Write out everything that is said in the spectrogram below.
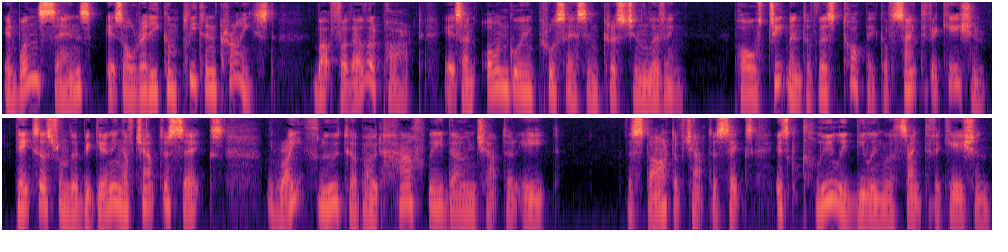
In one sense, it's already complete in Christ, but for the other part, it's an ongoing process in Christian living. Paul's treatment of this topic of sanctification takes us from the beginning of chapter 6 right through to about halfway down chapter 8. The start of chapter 6 is clearly dealing with sanctification,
